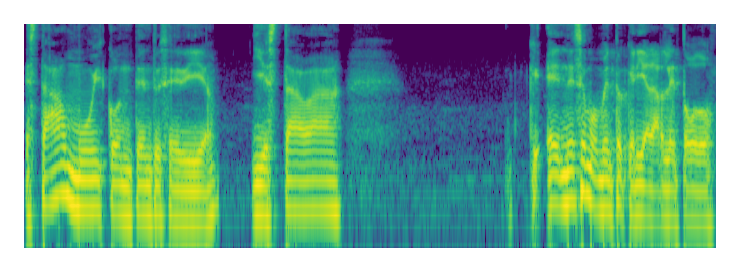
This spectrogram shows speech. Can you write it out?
estaba muy contento ese día. Y estaba... En ese momento quería darle todo.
